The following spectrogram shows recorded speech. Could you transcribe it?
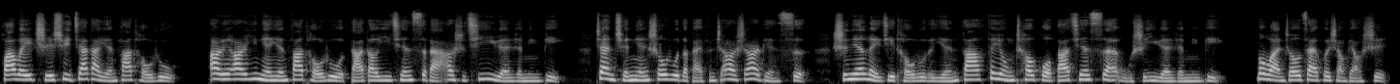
华为持续加大研发投入，二零二一年研发投入达到一千四百二十七亿元人民币，占全年收入的百分之二十二点四，十年累计投入的研发费用超过八千四百五十亿元人民币。孟晚舟在会上表示。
